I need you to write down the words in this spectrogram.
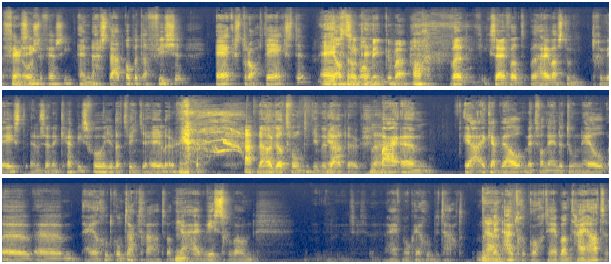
Versie. Noorse versie. En daar staat op het affiche extra teksten. Extra Jan Simon tekst. Minkema. Oh, Wat, ik zei wat, want hij was toen geweest en dan zei ik, heb iets voor je, dat vind je heel leuk. nou, dat vond ik inderdaad Ja, leuk. leuk. Maar ehm, ja, ik heb wel met Van den Ende toen heel, eh, ehm, heel goed contact gehad. Want Hm. ja, hij wist gewoon, hij heeft me ook heel goed betaald. Ja. Ik ben uitgekocht, hè, want hij had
